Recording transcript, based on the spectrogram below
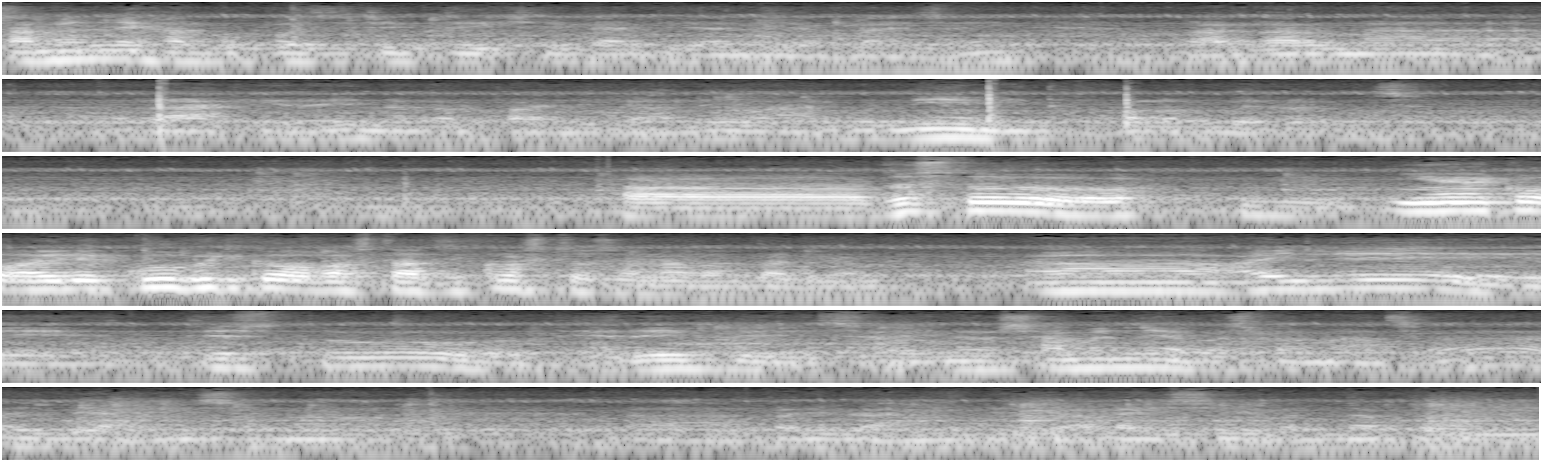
सामान्य खालको पोजिटिभ देखिएका बिरामीहरूलाई चाहिँ घर घरमा राखेरै नगरपालिकाले उहाँहरूको नियमित फलोअप गरिरहेको छ। जस्तो यहाँको अहिले कोभिडको अवस्था चाहिँ कस्तो छ नगरपालिकामा? अहिले त्यस्तो धेरै छैन। सामान्य अवस्थामा छ। अहिले हामीसँग करिब हामीले अढाई सयभन्दा बढी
